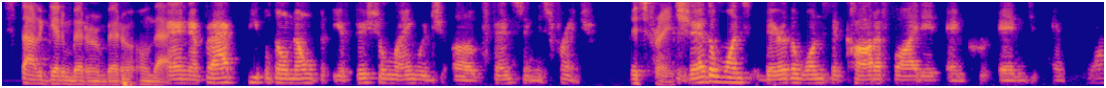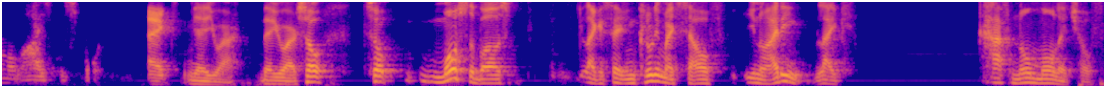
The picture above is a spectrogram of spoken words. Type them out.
started getting better and better on that. And in fact, people don't know, but the official language of fencing is French. it's French. They're the ones. They're the ones that codified it and and and formalized the sport. Like, there you are. There you are. So, so most of us, like I said, including myself, you know, I didn't like have no knowledge of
